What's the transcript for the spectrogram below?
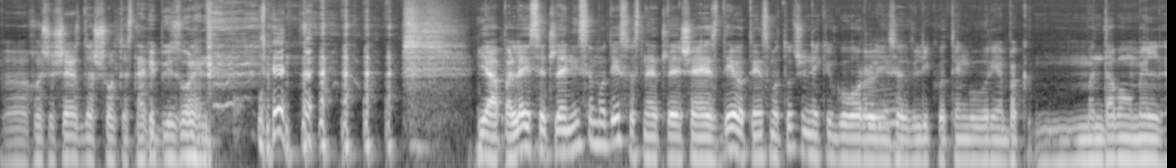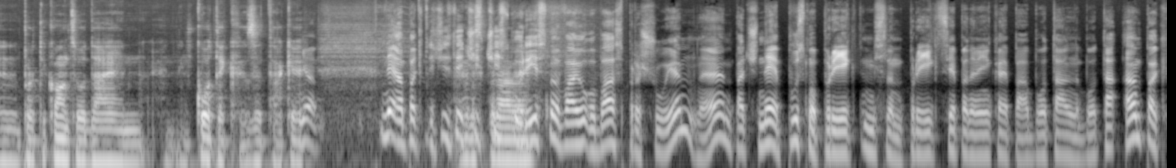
Uh, hočeš reči, da Šoltes ne bi bil izvoljen. ja, pa le se tle nisem odesus, ne tle še SD, o tem smo tudi že nekaj govorili in se veliko o tem govori, ampak menda bomo imeli eh, proti koncu oddaje en, en kotek za take. Ja. Ne, ampak če- zdaj, či, čisto resno vaju oba sprašujem, ne, pač ne pustimo projekt, mislim, projekcije, pa ne vem kaj pa bo ta ali ne bo ta, ampak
